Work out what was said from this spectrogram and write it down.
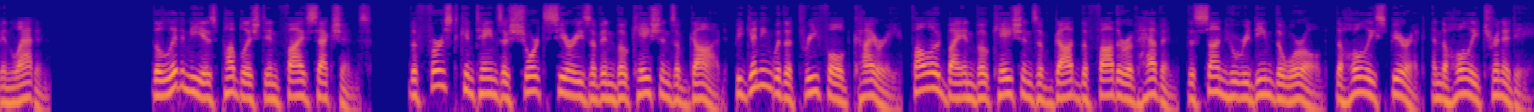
in Latin. The litany is published in five sections. The first contains a short series of invocations of God, beginning with a threefold Kyrie, followed by invocations of God the Father of Heaven, the Son who redeemed the world, the Holy Spirit, and the Holy Trinity.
